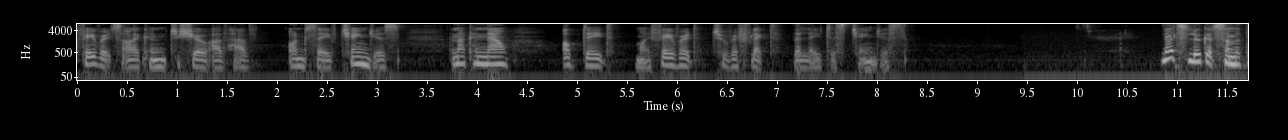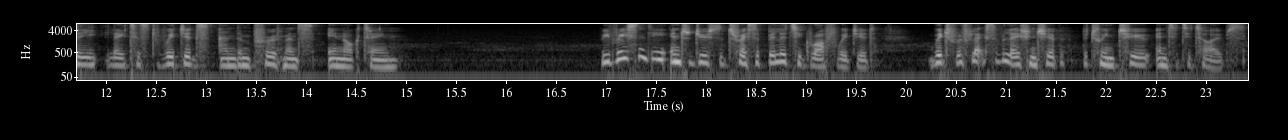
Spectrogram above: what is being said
favorites icon to show I have unsaved changes. And I can now update my favorite to reflect the latest changes. Let's look at some of the latest widgets and improvements in Octane. We recently introduced the traceability graph widget, which reflects the relationship between two entity types.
